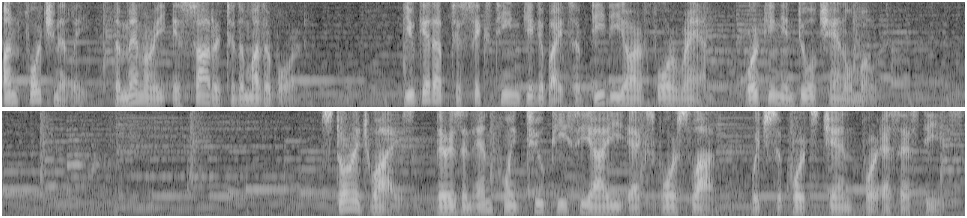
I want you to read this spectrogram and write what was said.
Unfortunately, the memory is soldered to the motherboard. You get up to 16 GB of DDR4 RAM, working in dual-channel mode. Storage-wise, there is an M.2 PCIe X4 slot, which supports Gen 4 SSDs.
